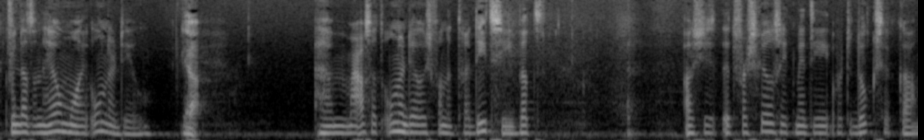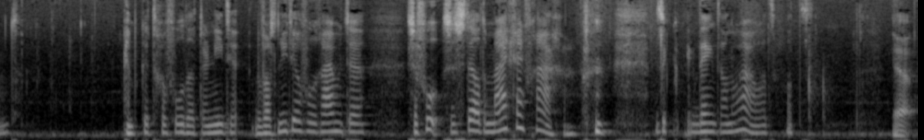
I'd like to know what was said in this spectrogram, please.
Ik vind dat een heel mooi onderdeel. ja. Ehm, maar als dat onderdeel is van de traditie, wat, als je het verschil ziet met die orthodoxe kant, heb ik het gevoel dat er niet, er was niet heel veel ruimte. Ze, voel, ze stelden mij geen vragen. dus ik, ik denk dan, wauw, wat, wat, ja.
